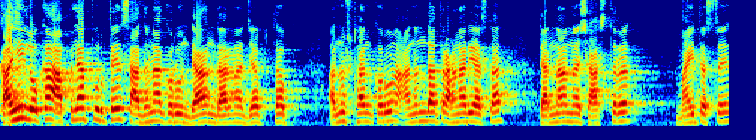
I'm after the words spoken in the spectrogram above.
काही लोक आपल्यापुरते साधना करून ध्यान धारणा जप तप अनुष्ठान करून आनंदात राहणारी असतात. त्यांना न शास्त्र माहीत असते.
